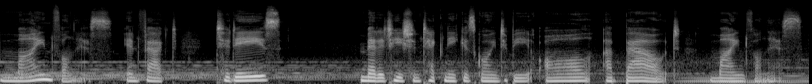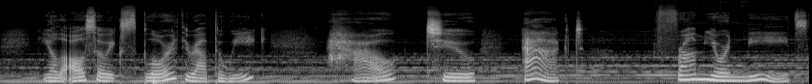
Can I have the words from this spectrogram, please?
mindfulness. In fact, today's meditation technique is going to be all about mindfulness. You'll also explore throughout the week how to act from your needs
